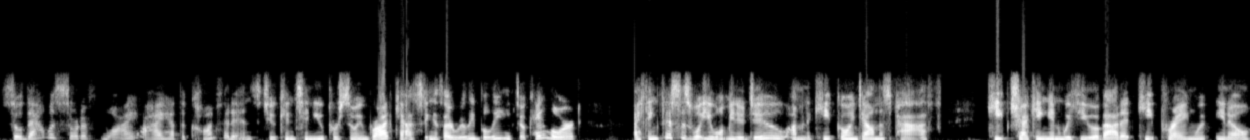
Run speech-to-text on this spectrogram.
so that was sort of why I had the confidence to continue pursuing broadcasting as I really believed, okay, Lord, I think this is what you want me to do. I'm going to keep going down this path, keep checking in with you about it, keep praying with, you know,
